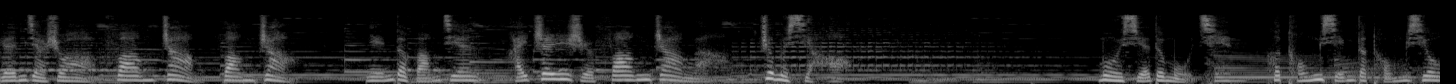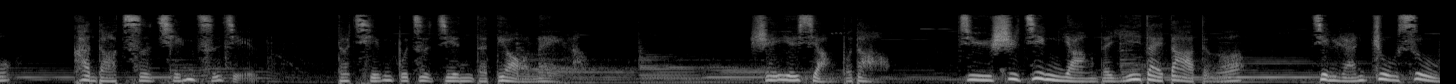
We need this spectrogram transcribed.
人家说方丈方丈，您的房间。”还真是方丈啊，这么小。莫学的母亲和同行的同修，看到此情此景，都情不自禁的掉泪了。谁也想不到，举世敬仰的一代大德，竟然住宿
